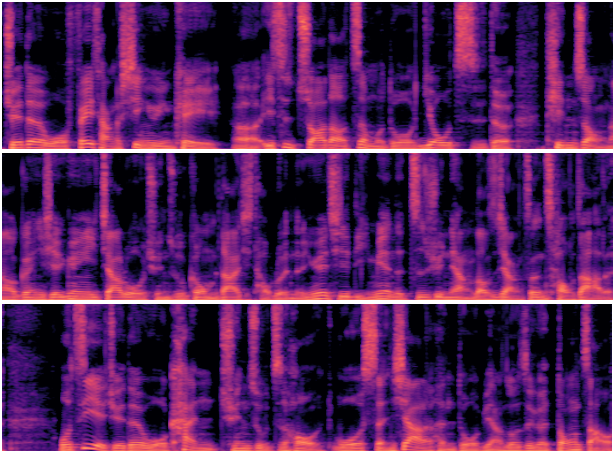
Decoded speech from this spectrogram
觉得我非常幸运，可以呃一次抓到这么多优质的听众，然后跟一些愿意加入我群组跟我们大家一起讨论的。因为其实里面的资讯量，老实讲，真的超大的。我自己也觉得，我看群组之后，我省下了很多，比方说这个东找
